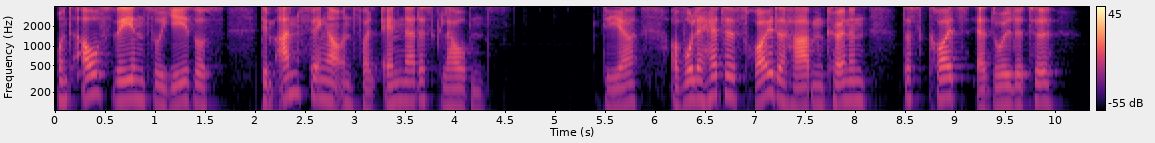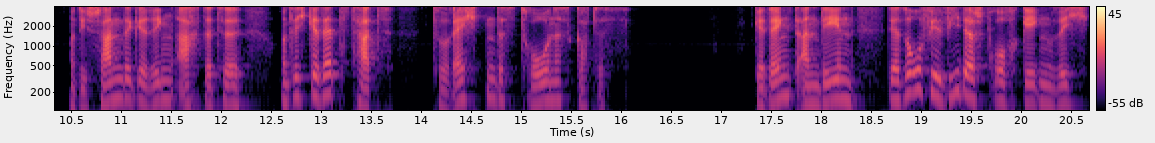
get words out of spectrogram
und aufsehen zu Jesus, dem Anfänger und Vollender des Glaubens, der, obwohl er hätte Freude haben können, das Kreuz erduldete und die Schande gering achtete und sich gesetzt hat zu Rechten des Thrones Gottes. Gedenkt an den, der so viel Widerspruch gegen sich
